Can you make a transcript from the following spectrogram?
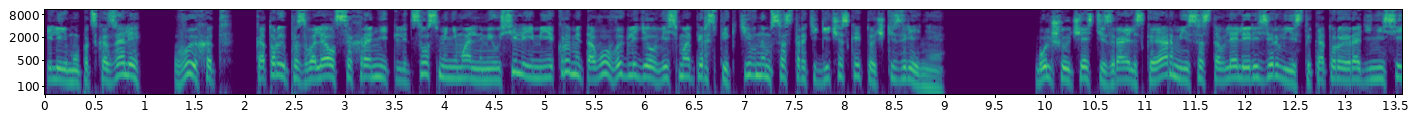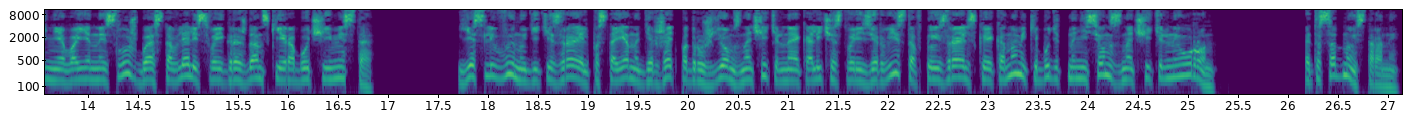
или ему подсказали, выход, который позволял сохранить лицо с минимальными усилиями и, кроме того, выглядел весьма перспективным со стратегической точки зрения. Большую часть израильской армии составляли резервисты, которые ради несения военной службы оставляли свои гражданские рабочие места – если вынудить Израиль постоянно держать под ружьем значительное количество резервистов, то израильской экономике будет нанесен значительный урон. Это с одной стороны.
